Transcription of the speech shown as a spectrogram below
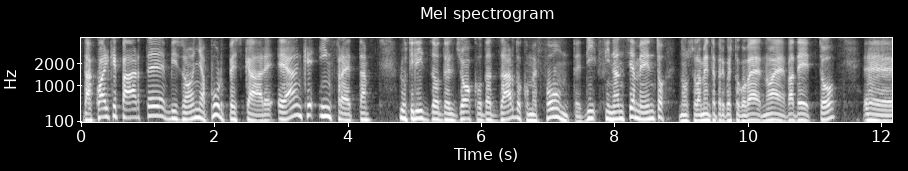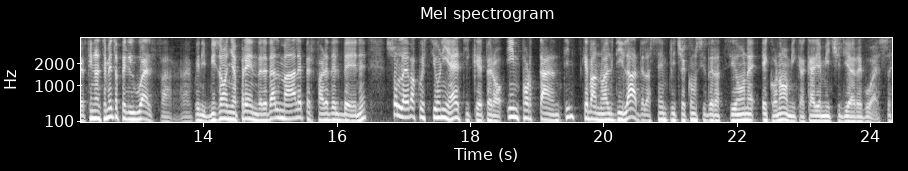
Da qualche parte bisogna pur pescare e anche in fretta. L'utilizzo del gioco d'azzardo come fonte di finanziamento, non solamente per questo governo, eh, va detto, eh, finanziamento per il welfare, eh, quindi bisogna prendere dal male per fare del bene, solleva questioni etiche però importanti che vanno al di là della semplice considerazione economica, cari amici di RWS.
